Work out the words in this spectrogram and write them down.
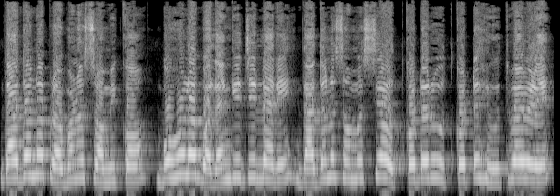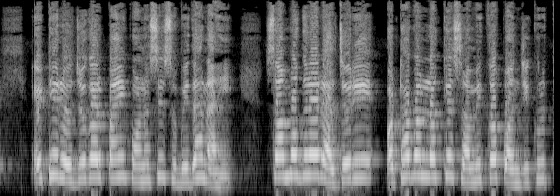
ଦାଦନ ପ୍ରବଣ ଶ୍ରମିକ ବହୁଳ ବଲାଙ୍ଗୀର ଜିଲ୍ଲାରେ ଦାଦନ ସମସ୍ୟା ଉତ୍କଟରୁ ଉତ୍କଟ ହେଉଥିବା ବେଳେ ଏଠି ରୋଜଗାର ପାଇଁ କୌଣସି ସୁବିଧା ନାହିଁ। ସମଗ୍ର ରାଜ୍ୟରେ ଅଠାବନ ଲକ୍ଷ ଶ୍ରମିକ ପଞ୍ଜୀକୃତ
